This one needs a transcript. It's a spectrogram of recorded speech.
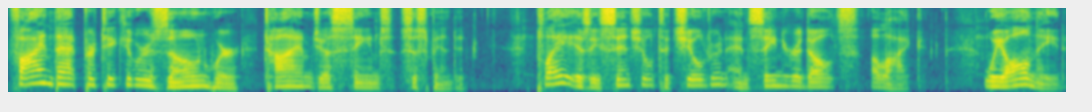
find that particular zone where time just seems suspended. Play is essential to children and senior adults alike. We all need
